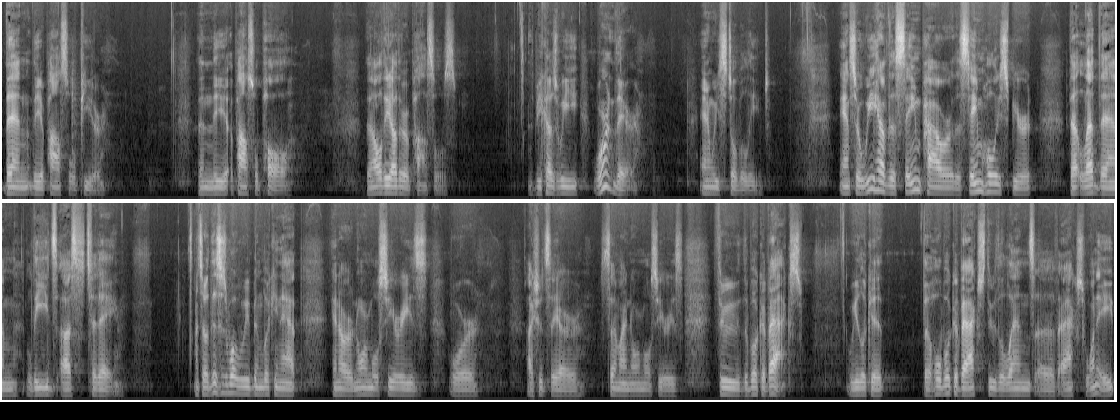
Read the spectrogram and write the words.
than the Apostle Peter, than the Apostle Paul, than all the other apostles, because we weren't there and we still believed. And so we have the same power, the same Holy Spirit that led them leads us today. And so this is what we've been looking at in our normal series, or I should say our semi normal series, through the book of Acts. We look at the whole book of Acts through the lens of Acts 1 8,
